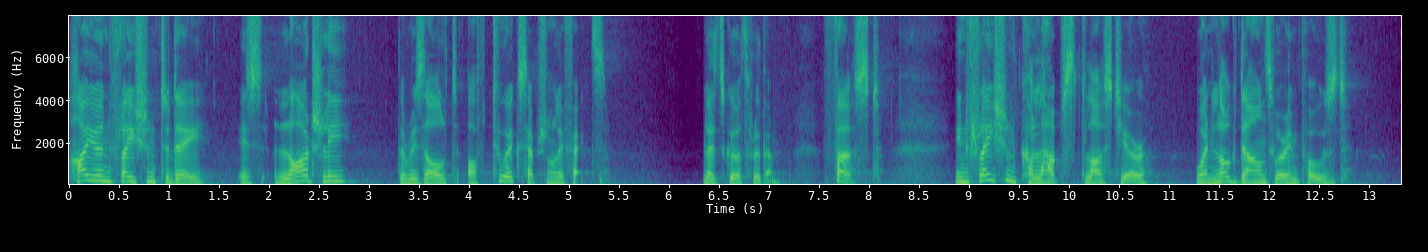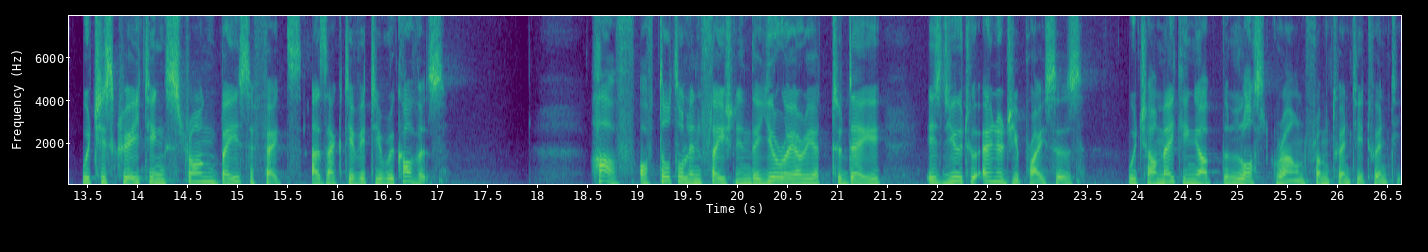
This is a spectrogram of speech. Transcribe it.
Higher inflation today is largely the result of two exceptional effects. Let's go through them. First, Inflation collapsed last year when lockdowns were imposed, which is creating strong base effects as activity recovers. Half of total inflation in the euro area today is due to energy prices, which are making up the lost ground from 2020.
